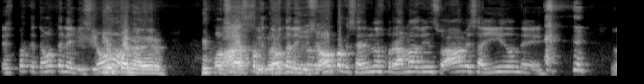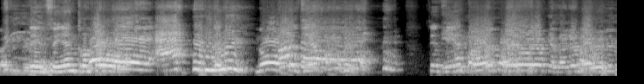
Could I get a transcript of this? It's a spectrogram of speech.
es porque tengo Y televisión. un panadero. O sea, Ah, es porque sí, tengo no, no, televisión, no. porque salen unos programas bien suaves ahí donde La te enseñan cómo. ¡Ah! No, te enseñan cómo. Te enseñan cómo. que salió Netflix,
